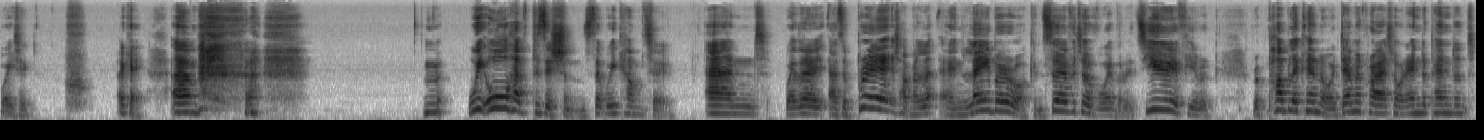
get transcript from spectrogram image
Waiting. Okay. Um, we all have positions that we come to. And whether as a Brit, I'm in Labour or Conservative, or whether it's you, if you're a Republican or a Democrat or an independent,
